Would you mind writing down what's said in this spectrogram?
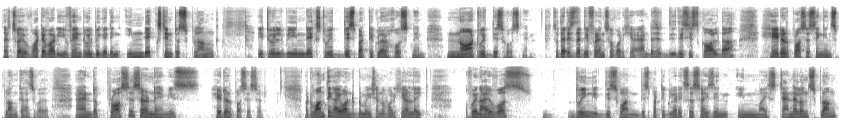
That's why whatever event will be getting indexed into Splunk, it will be indexed with this particular host name, not with this host name. So that is the difference over here. And this is, this is called the header processing in Splunk as well. And the processor name is header processor. But one thing I wanted to mention over here, like when I was doing it, this one, this particular exercise in, in my standalone Splunk,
